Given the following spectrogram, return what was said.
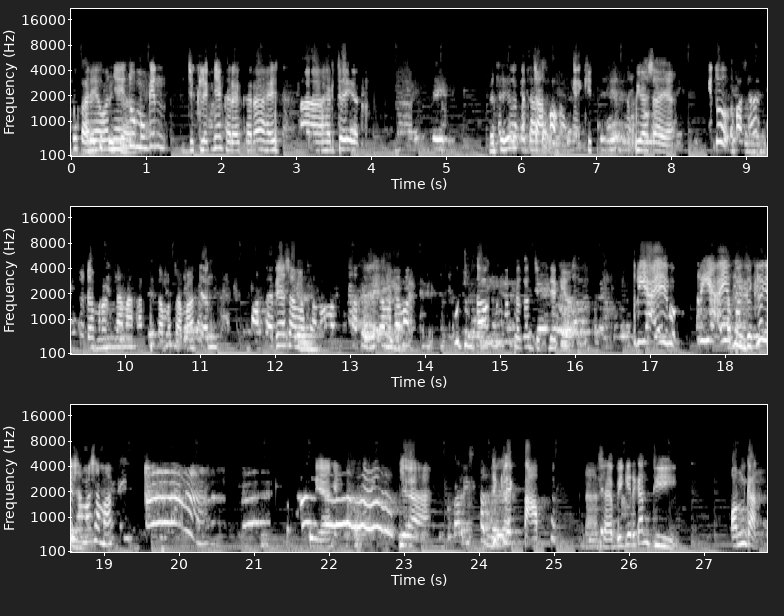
Bukan, karyawannya beda. itu mungkin jeleknya gara-gara uh, hair dryer Bedanya pakai catok. catok kayak gitu. Biasa ya. Itu padahal sudah merencanakan sama-sama dan pacarnya sama-sama. Pacarnya sama-sama. Tahun itu kan bakal jelek ya. Teriak eh teriak buat jelek ya sama-sama. Ah. Ya. Ya. Ya. jelek tap nah saya pikir kan di on kan?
